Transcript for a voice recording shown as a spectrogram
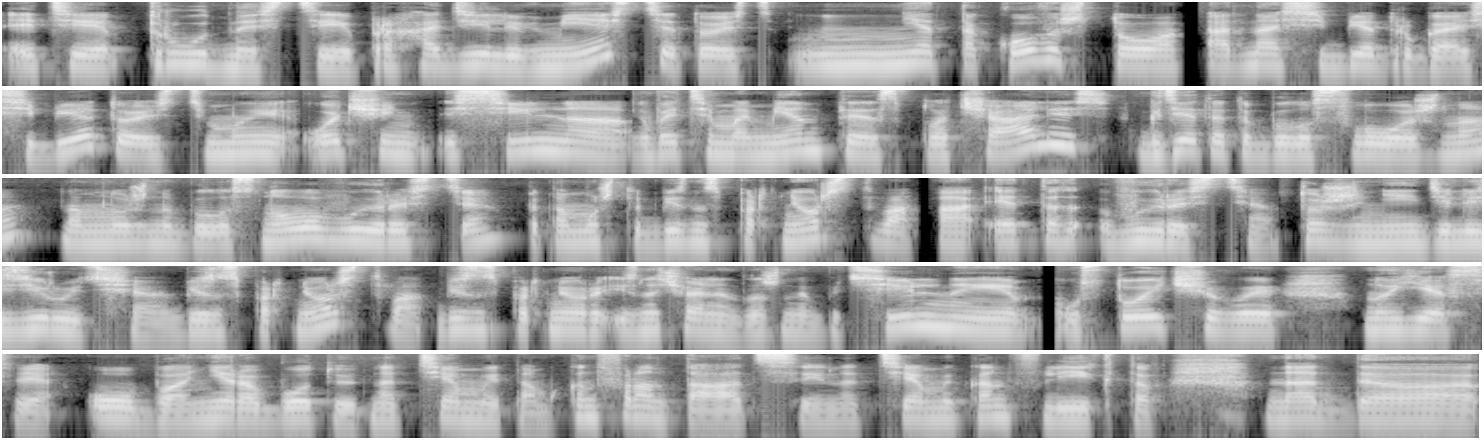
эти трудности проходили вместе, то есть нет такого, что одна себе, другая себе, то есть мы очень сильно в эти моменты сплочались общались. Где-то это было сложно, нам нужно было снова вырасти, потому что бизнес-партнерство а это вырасти. Тоже не идеализируйте бизнес-партнерство. Бизнес-партнеры изначально должны быть сильные, устойчивые, но если оба не работают над темой там, конфронтации, над темой конфликтов, над э,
